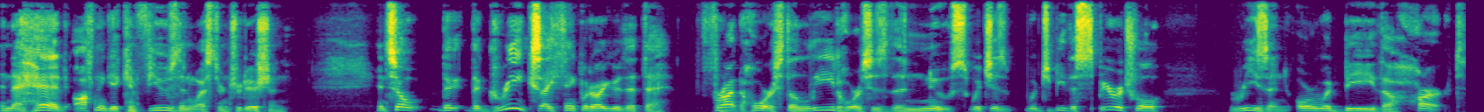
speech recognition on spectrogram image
and the head often get confused in Western tradition and so the, the Greeks, I think, would argue that the front horse, the lead horse is the nous, which is, would be the spiritual reason or would be the heart.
